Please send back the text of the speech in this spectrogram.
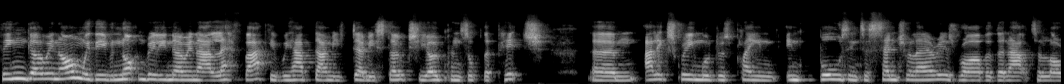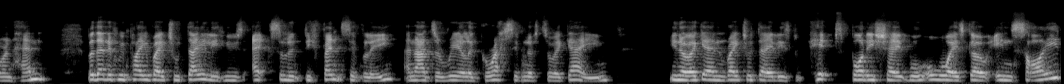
thing going on with even not really knowing our left back. If we have Demi, Demi Stokes, she opens up the pitch. Um, Alex Greenwood was playing in balls into central areas rather than out to Lauren Hemp. But then if we play Rachel Daly, who's excellent defensively and adds a real aggressiveness to a game, you know, again, Rachel Daly's hips, body shape will always go inside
